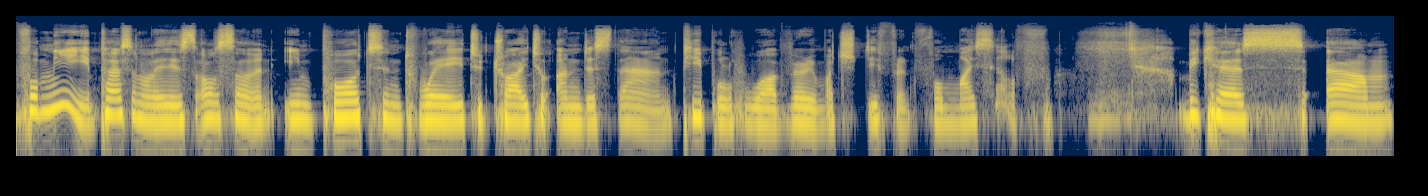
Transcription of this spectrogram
for me personally it's also an important way to try to understand people who are very much different from myself. Because um,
